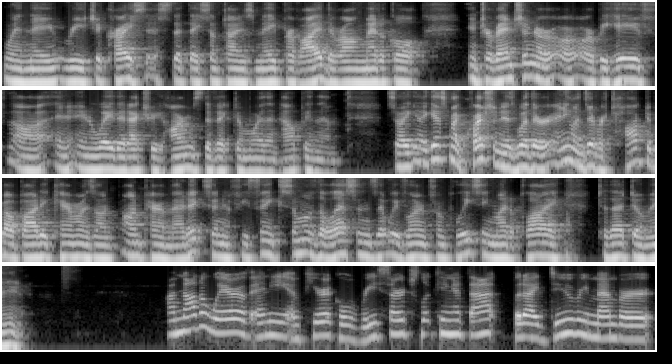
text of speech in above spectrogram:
when they reach a crisis, that they sometimes may provide the wrong medical intervention or, or, or behave uh, in, in, a way that actually harms the victim more than helping them. So I, I, guess my question is whether anyone's ever talked about body cameras on, on paramedics and if you think some of the lessons that we've learned from policing might apply to that domain. I'm not aware of any empirical research looking at that, but I do remember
